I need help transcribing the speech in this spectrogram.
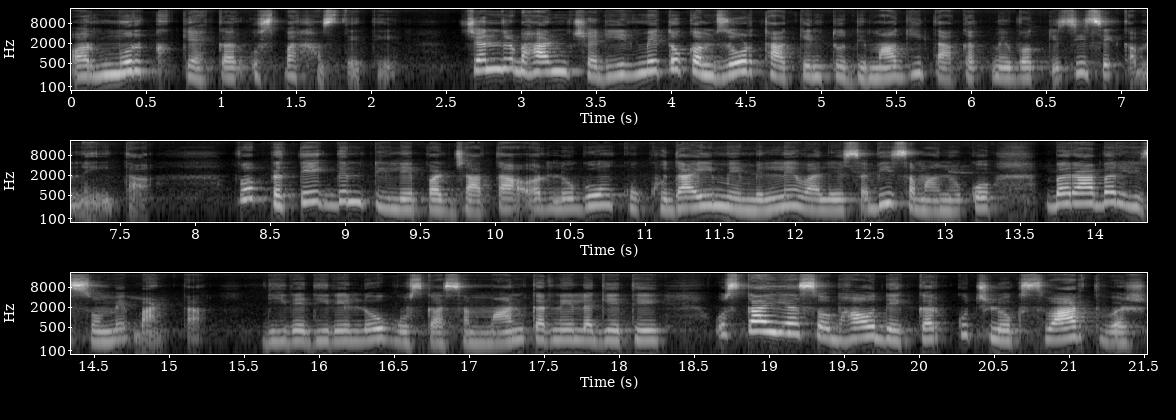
और मूर्ख कहकर उस पर हँसते थे। चंद्रभान शरीर में तो कमज़ोर था, किंतु दिमागी ताकत में वह किसी से कम नहीं था। वह प्रत्येक दिन टीले पर जाता और लोगों को खुदाई में मिलने वाले सभी सामानों को बराबर हिस्सों में बांटता। धीरे धीरे लोग उसका सम्मान करने लगे थे। उसका यह स्वभाव देखकर कुछ लोग स्वार्थवश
